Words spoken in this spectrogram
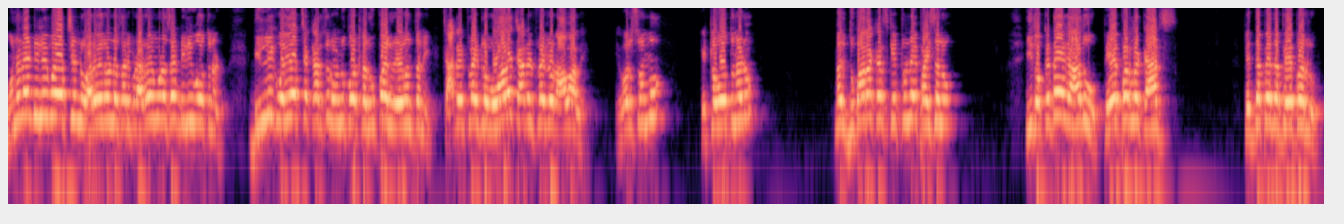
మొన్ననే ఢిల్లీ పోయి వచ్చిండు అరవై రెండోసారి. ఇప్పుడు అరవై మూడోసారి ఢిల్లీ పోతున్నాడు. ఢిల్లీకి పోయి వచ్చే ఖర్చు రెండు కోట్ల రూపాయలు రేవంత్ అని. చార్టెడ్ ఫ్లైట్లో పోవాలి చార్టెడ్ ఫ్లైట్లో రావాలి. ఎవరు సొమ్ము? ఎట్లా పోతున్నాడు? మరి దుబారా ఖర్చుకి ఎట్లున్నాయి పైసలు? ఇది ఒక్కటే కాదు పేపర్ల కార్డ్స్. పెద్ద పెద్ద పేపర్లు.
